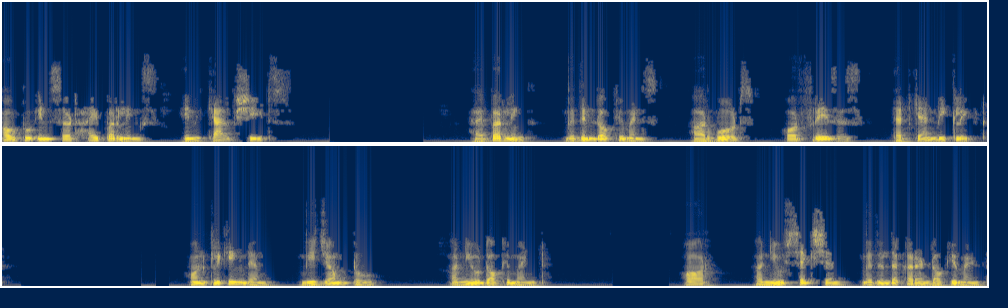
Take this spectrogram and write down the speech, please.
how to insert hyperlinks in calc sheets. Hyperlink within documents are words or phrases that can be clicked. On clicking them, we jump to a new document or a new section within the current document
